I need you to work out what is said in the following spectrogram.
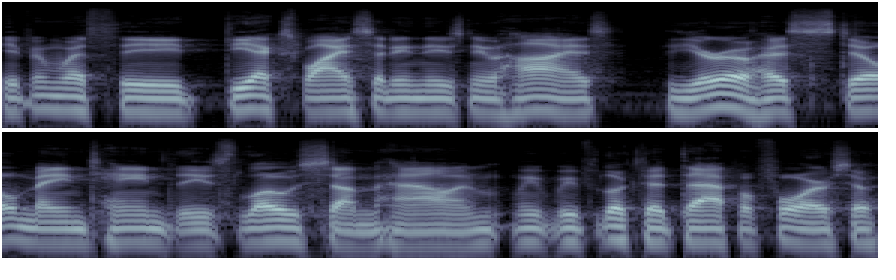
even with the DXY setting these new highs, the euro has still maintained these lows somehow. And we, we've looked at that before. So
